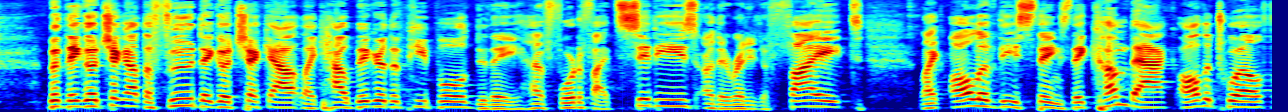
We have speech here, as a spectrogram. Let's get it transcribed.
but they go check out the food. They go check out like how big are the people? Do they have fortified cities? Are they ready to fight? like all of these things. They come back, all the 12,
